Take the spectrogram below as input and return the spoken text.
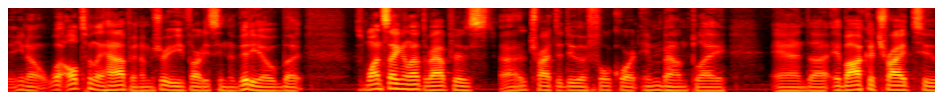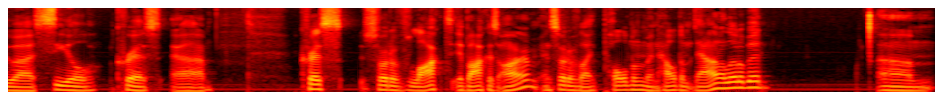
you know what ultimately happened. I'm sure you've already seen the video, but one second left. The Raptors uh, tried to do a full court inbound play, and uh, Ibaka tried to uh, seal Chriss. Chriss sort of locked Ibaka's arm and sort of like pulled him and held him down a little bit. Um,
